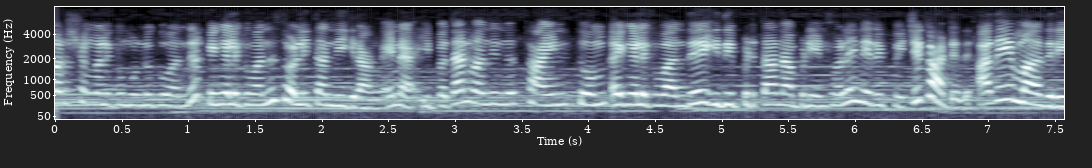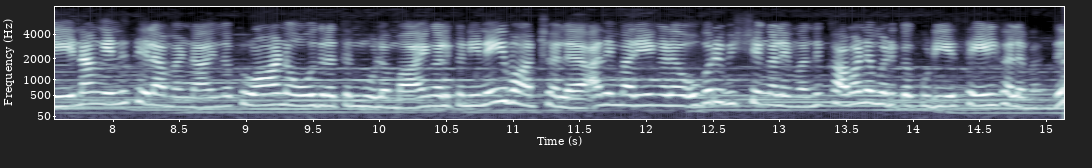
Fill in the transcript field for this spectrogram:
வருஷங்களுக்கு முன்னுக்கு வந்து எங்களுக்கு வந்து சொல்லி தந்திக்கிறாங்க. என்ன? இப்பதான் வந்து இந்த சயின்ஸும் எங்களுக்கு வந்து இது இப்படித்தான் அப்படின்னு சொல்லி நிரூபிச்சு காட்டுது. அதே மாதிரி நாங்க என்ன செய்யலாமண்டா? இந்த குரான ஓதுறதன் மூலமா எங்களுக்கு நினைவாற்றல அதே மாதிரி எங்களோட ஒவ்வொரு விஷயங்களையும் வந்து கவனம் எடுக்கக்கூடிய செயல்களை வந்து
